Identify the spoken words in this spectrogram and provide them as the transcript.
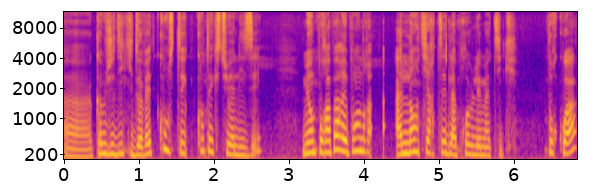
euh, comme j'ai dit, qui doivent être contextualisées, mais on ne pourra pas répondre à l'entièreté de la problématique. Pourquoi?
